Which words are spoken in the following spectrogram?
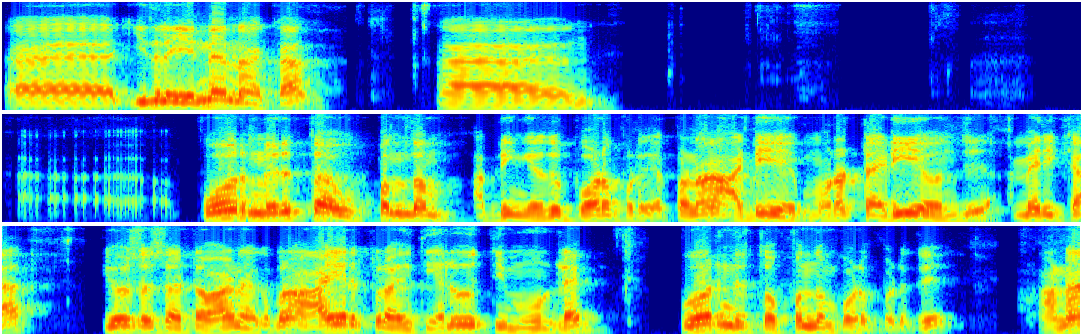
ஆஹ் இதுல என்னன்னாக்கா ஆஹ் போர் நிறுத்த ஒப்பந்தம் அப்படிங்கிறது போடப்படுது. எப்பன்னா அடி முரட்ட அடியை வந்து அமெரிக்கா யுஎஸ்எஸ்ஆர்ட்ட வாங்கினதுக்கு அப்புறம் ஆயிரத்தி தொள்ளாயிரத்தி எழுவத்தி மூணுல போர் நிறுத்த ஒப்பந்தம் போடப்படுது. ஆனா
